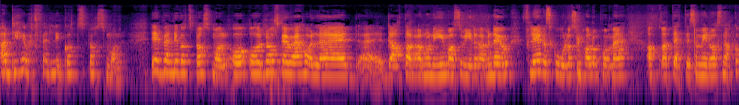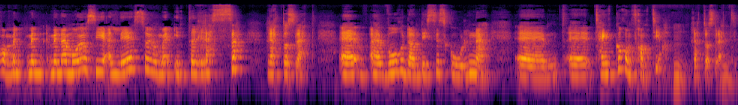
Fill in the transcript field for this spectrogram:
Ja, Det er jo et veldig godt spørsmål. Det er et veldig godt spørsmål. Og, og nå skal jo jeg holde eh, dataene anonyme osv., men det er jo flere skoler som holder på med akkurat dette som vi nå snakker om. Men, men, men jeg må jo si, jeg leser jo med interesse, rett og slett, eh, eh hvordan disse skolene eh, eh tenker om framtida, mm. rett og slett.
